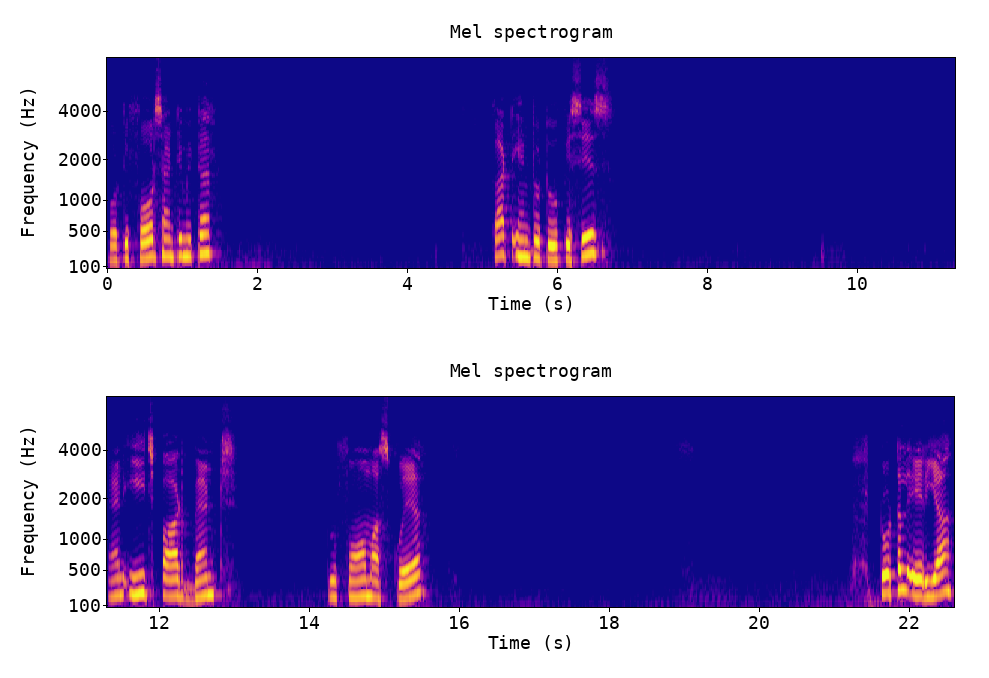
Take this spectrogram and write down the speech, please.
44 centimeter cut into two pieces and each part bent to form a square. Total area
